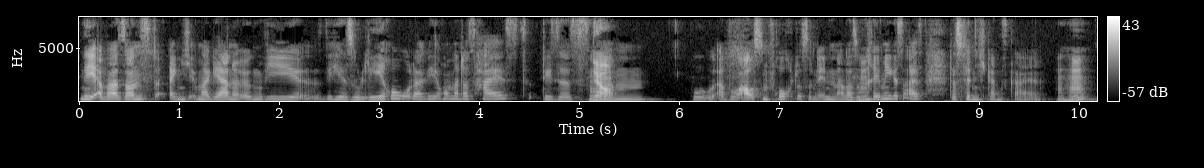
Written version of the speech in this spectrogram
Nee, aber sonst eigentlich immer gerne irgendwie hier Solero oder wie auch immer das heißt. Dieses, Ja. ähm, wo, wo außen Frucht ist und innen aber so Mhm. cremiges Eis. Das finde ich ganz geil. Mhm.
